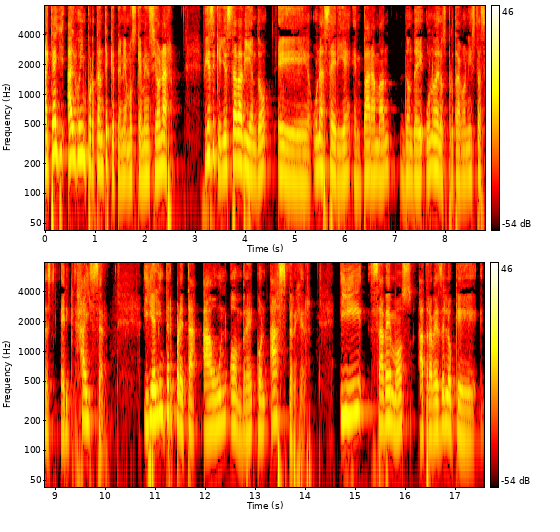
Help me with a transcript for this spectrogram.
Aquí hay algo importante que tenemos que mencionar. Fíjese que yo estaba viendo eh, una serie en Paramount donde uno de los protagonistas es Eric Heiser y él interpreta a un hombre con Asperger. Y sabemos a través de lo que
